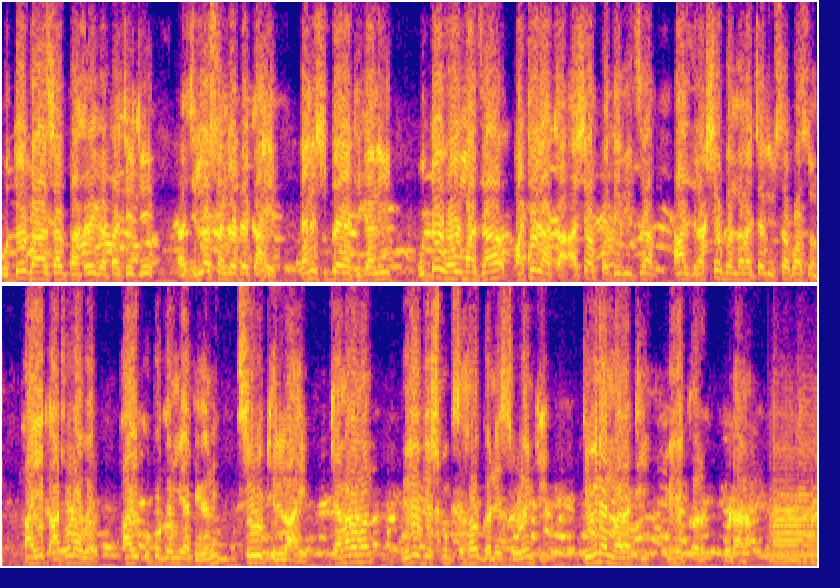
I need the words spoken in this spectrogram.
उद्धव बाळासाहेब ठाकरे गटाचे जे जिल्हा संघटक आहेत त्यांनी सुद्धा या ठिकाणी उद्धव भाऊ माझा पाठीराखा अशा पद्धतीचा आज रक्षाबंधनाच्या दिवसापासून हा एक आठवडाभर हा एक उपक्रम या ठिकाणी सुरू केलेला आहे. कॅमेरामन निलेश देशमुख सह गणेश सोळंकी टीव्ही नाईन मराठी विहेकर बुलढाणा.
